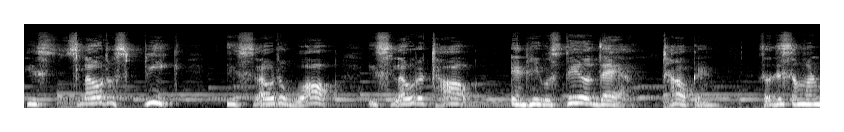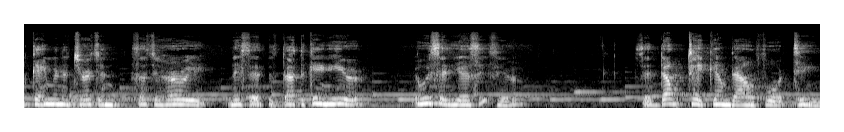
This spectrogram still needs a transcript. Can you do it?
He's slow to speak, he's slow to walk, he's slow to talk, and he was still there talking. So this someone came in the church in such a hurry. And they said, Is Dr. King here? And we said, Yes, he's here. Said, Don't take him down 14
